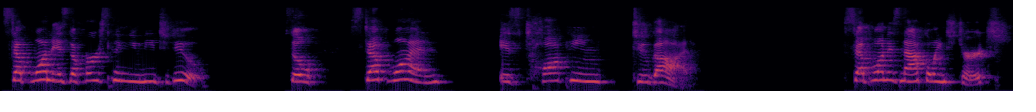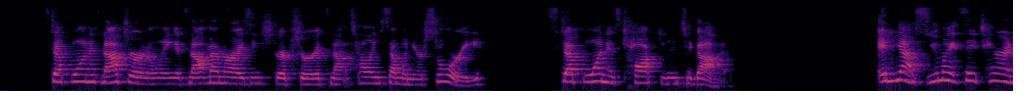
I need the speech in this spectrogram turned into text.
Step one is the first thing you need to do. So, step one is talking to God. Step one is not going to church. Step one is not journaling, it's not memorizing scripture, it's not telling someone your story. Step one is talking to God. And yes, you might say, Taryn,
